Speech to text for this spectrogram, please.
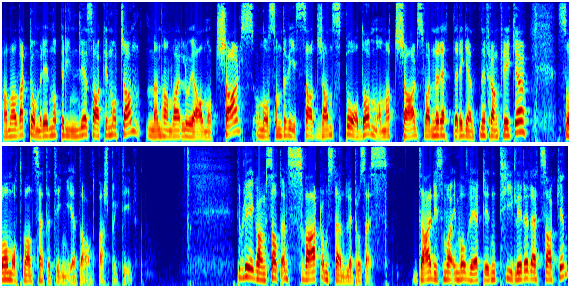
Han hadde vært dommer i den opprinnelige saken mot Jeanne, men han var lojal mot Charles, og nå som det viste seg at Jeannes spådom om at Charles var den rette regenten i Frankrike, så måtte man sette ting i et annet perspektiv. Det ble igangsatt en svært omstendelig prosess der de som var involvert i den tidligere rettssaken,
